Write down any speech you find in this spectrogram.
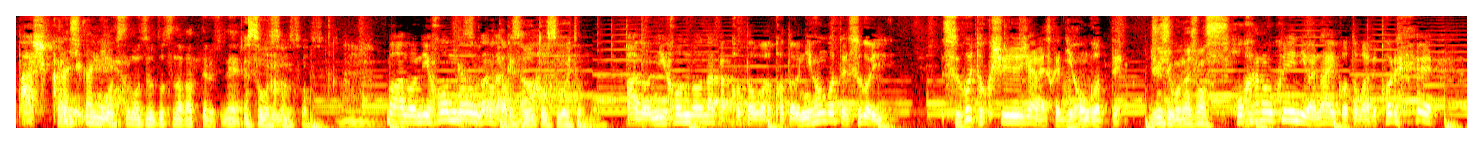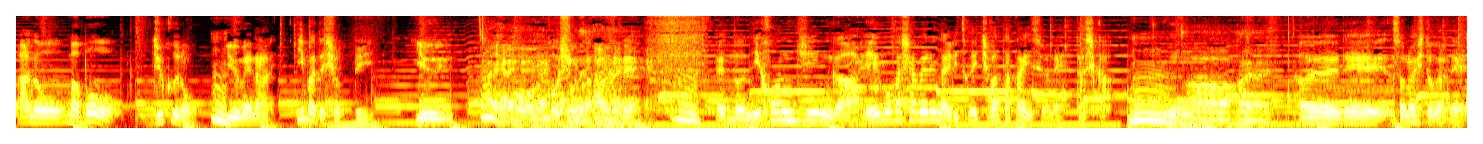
確かに、ね。確かに皇室もずっと繋がってるしね。そうそうそうそう。まあ、あの、日本の、なんだっけな相当。すごいと思う。あの、日本のなんか言葉、言葉、日本語ってすごい、すごい特殊じゃないですか、日本語って。住所お願いします。他の国にはない言葉で、これ、あの、まあ、某塾の有名な、今でしょっていう。講師の方がね、えっと、日本人が英語が喋れない率が一番高いんですよね、確か。うん。うん。ああ、はいはい。えーで、その人がね、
